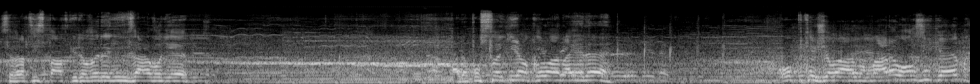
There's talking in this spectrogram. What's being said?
se vrací zpátky do vedení v závodě. A do posledního kola najede obtěžován Márou Honzíkem.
